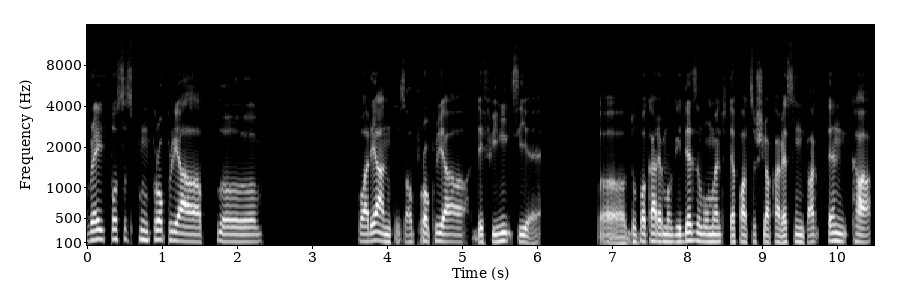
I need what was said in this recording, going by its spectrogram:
vrei, pot să spun propria uh, variantă sau propria definiție uh, după care mă ghidez în momentul de față și la care sunt atent ca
